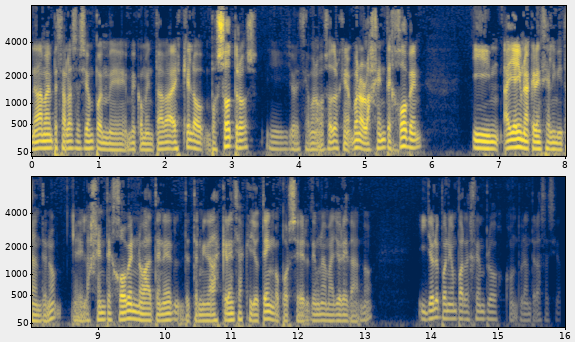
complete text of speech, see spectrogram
nada más empezar la sesión, pues me, comentaba, es que lo, vosotros, y yo decía, bueno, vosotros, bueno, la gente joven, y ahí hay una creencia limitante, ¿no? Eh, la gente joven no va a tener determinadas creencias que yo tengo por ser de una mayor edad, ¿no? Y yo le ponía un par de ejemplos durante la sesión.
